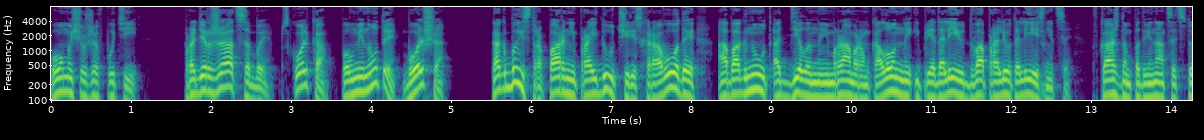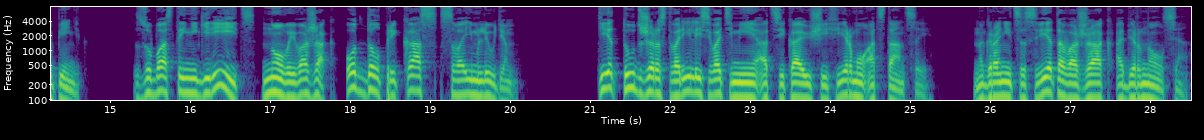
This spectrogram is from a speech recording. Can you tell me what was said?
Помощь уже в пути. Продержаться бы. Сколько? Полминуты? Больше? Как быстро парни пройдут через хороводы, обогнут отделанные мрамором колонны и преодолеют два пролета лестницы, в каждом по 12 ступенек. Зубастый нигериец, новый вожак, отдал приказ своим людям. Те тут же растворились во тьме, отсекающей ферму от станции. На границе света вожак обернулся.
